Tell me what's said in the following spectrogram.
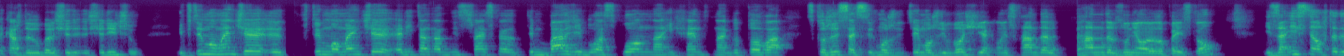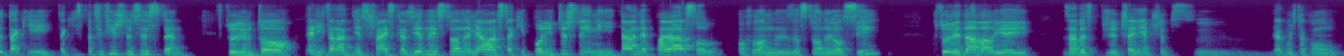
y, każdy rubel się, się liczył. I w tym momencie, y, w tym momencie elita naddniestrzańska tym bardziej była skłonna i chętna, gotowa skorzystać z tych tej możliwości, jaką jest handel, handel z Unią Europejską. I zaistniał wtedy taki, taki specyficzny system, w którym to elita naddniestrzańska z jednej strony miała taki polityczny i militarny parasol ochronny ze strony Rosji, który dawał jej zabezpieczenie przed y, jakąś taką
